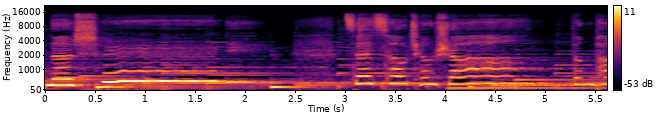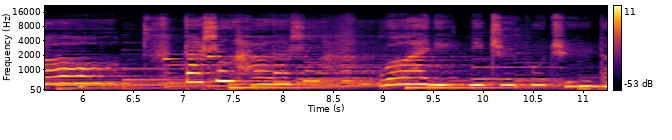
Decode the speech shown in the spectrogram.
那是操场上奔跑，大声喊我爱你，你知不知道？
